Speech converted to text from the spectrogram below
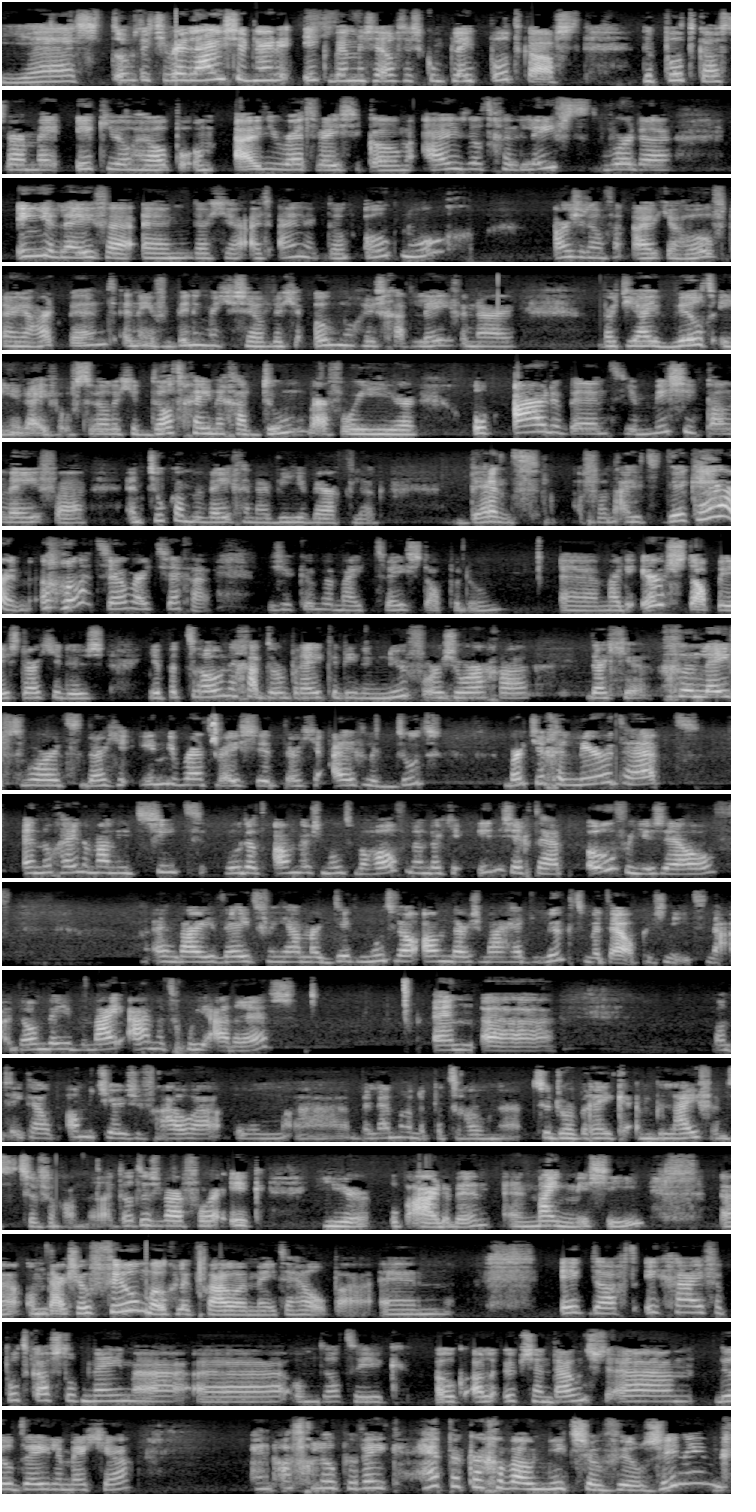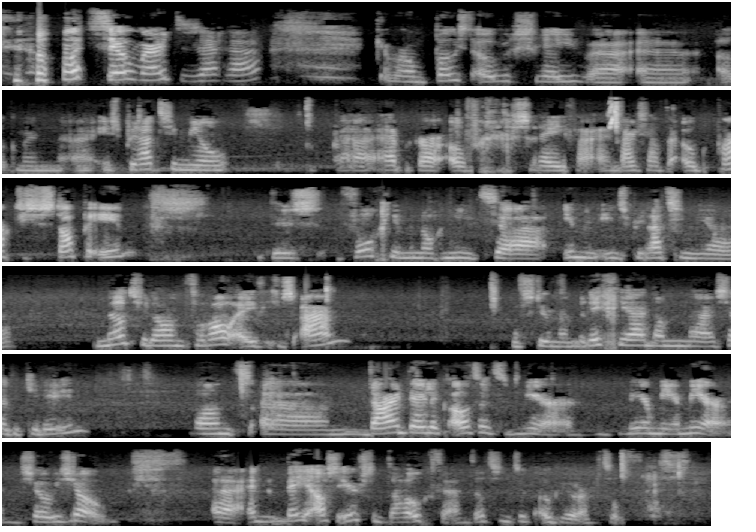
Yes, tof dat je weer luistert naar de Ik Ben Mezelf dus Compleet podcast. De podcast waarmee ik je wil helpen om uit die red race te komen. Uit dat geleefd worden in je leven. En dat je uiteindelijk dan ook nog, als je dan vanuit je hoofd naar je hart bent. En in verbinding met jezelf, dat je ook nog eens gaat leven naar wat jij wilt in je leven. Oftewel dat je datgene gaat doen waarvoor je hier op aarde bent. Je missie kan leven en toe kan bewegen naar wie je werkelijk bent vanuit de kern. Om zo maar te zeggen. Dus je kunt bij mij twee stappen doen. Uh, maar de eerste stap is dat je dus je patronen gaat doorbreken die er nu voor zorgen dat je geleefd wordt, dat je in die red race zit, dat je eigenlijk doet wat je geleerd hebt en nog helemaal niet ziet hoe dat anders moet, behalve dan dat je inzicht hebt over jezelf en waar je weet van ja, maar dit moet wel anders, maar het lukt me telkens niet. Nou, dan ben je bij mij aan het goede adres. En, uh, want ik help ambitieuze vrouwen om uh, belemmerende patronen te doorbreken en blijvend te veranderen. Dat is waarvoor ik hier op aarde ben en mijn missie. Uh, om daar zoveel mogelijk vrouwen mee te helpen. En ik dacht, ik ga even podcast opnemen, omdat ik ook alle ups en downs wil delen met je. En afgelopen week heb ik er gewoon niet zoveel zin in. Om het zo maar te zeggen. Ik heb er een post over geschreven. Uh, ook mijn uh, inspiratiemail uh, heb ik erover geschreven. En daar zaten ook praktische stappen in. Dus volg je me nog niet in mijn inspiratiemail. Meld je dan vooral eventjes aan. Of stuur me een berichtje. Dan zet ik je erin. Want ehm, daar deel ik altijd meer. Meer, meer, meer. Sowieso. Uh, en ben je als eerste op de hoogte. Dat is natuurlijk ook heel erg tof.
